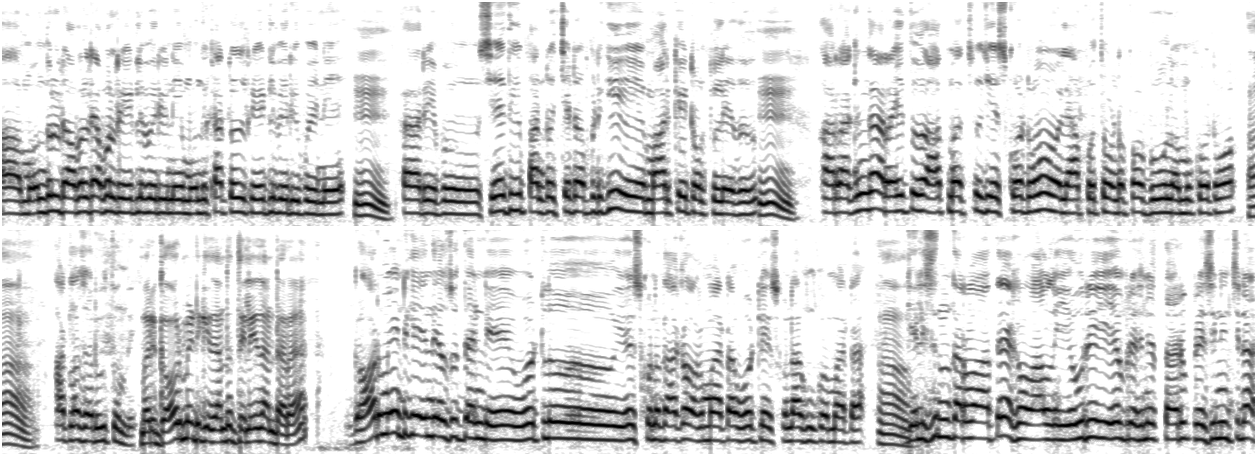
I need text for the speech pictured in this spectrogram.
ఆ మందులు డబల్ డబల్ రేట్లు పెరిగినాయి మందు కట్టలు రేట్లు పెరిగిపోయినాయి. ఆ, రేపు చేతికి పంట వచ్చేటప్పటికి మార్కెట్ ఉండలేదు ఆ రకంగా రైతు ఆత్మహత్యలు చేసుకోవటం లేకపోతే ఉండపో భూములు అమ్ముకోవటం. అట్లా జరుగుతుంది. మరి గవర్నమెంట్కి ఇదంతా తెలియదు అంటారా గవర్నమెంట్కి ఏం తెలుసుద్దండి? ఓట్లు వేసుకున్న దాకా ఒక మాట ఓట్లు వేసుకున్నాక ఇంకో మాట. గెలిచిన తర్వాతే ఇక వాళ్ళని ఎవరు ఏం ప్రశ్నిస్తారు? ప్రశ్నించిన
